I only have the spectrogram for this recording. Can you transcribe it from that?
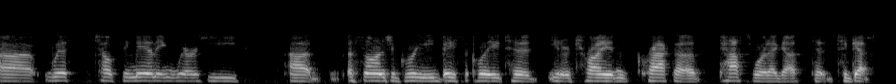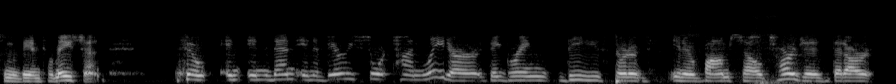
uh, with Chelsea Manning, where he uh, Assange agreed basically to you know try and crack a password, I guess, to to get some of the information. So, and, then in a very short time later, they bring these sort of you know bombshell charges that are,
